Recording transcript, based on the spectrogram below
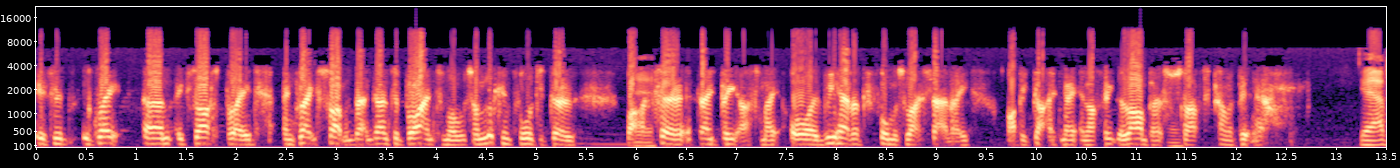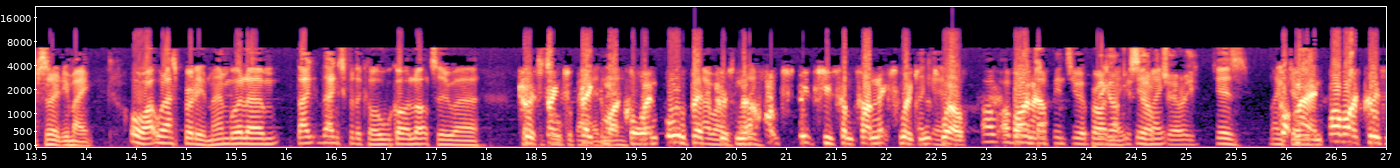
is a, a great um, exasperated and great excitement about going to Brighton tomorrow, which I'm looking forward to do. But I tell you, if they beat us, mate, or if we have a performance like Saturday, I'll be gutted, mate. And I think the alarm bells will start to come a bit now. yeah, absolutely, mate. All right, well that's brilliant, man. Well, um, th- thanks for the call. We've got a lot to. Uh, Chris, to thanks talk for about taking my there. call, and all the best, No Chris. And I buddy. hope to speak to you sometime next week as care. well. I'll, I'll Bye now. up into you at Brighton. Big up yourself, Cheers. Jerry. Cheers. Thanks, Top Jerry. man. Bye bye, Chris.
